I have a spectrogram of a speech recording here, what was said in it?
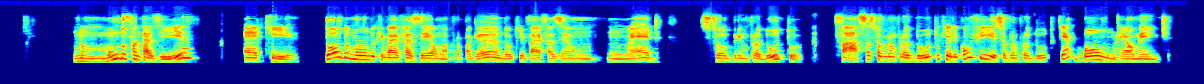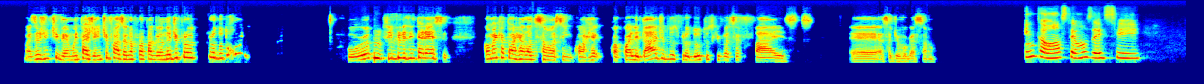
no mundo fantasia é que todo mundo que vai fazer uma propaganda ou que vai fazer um, um ad sobre um produto, faça sobre um produto que ele confie, sobre um produto que é bom realmente. Mas a gente vê muita gente fazendo propaganda de produto ruim. Por hum. simples interesse. Como é que é a tua relação assim com a, com a qualidade dos produtos que você faz é, essa divulgação? Então, nós temos esse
